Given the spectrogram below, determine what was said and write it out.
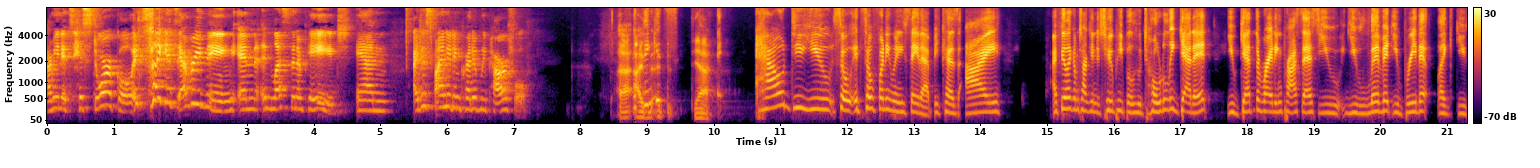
I mean, it's historical. It's like it's everything in in less than a page, and I just find it incredibly powerful. Uh, I think I, it's yeah. How do you? So it's so funny when you say that because I, I feel like I'm talking to two people who totally get it. You get the writing process. You you live it. You breathe it. Like you,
